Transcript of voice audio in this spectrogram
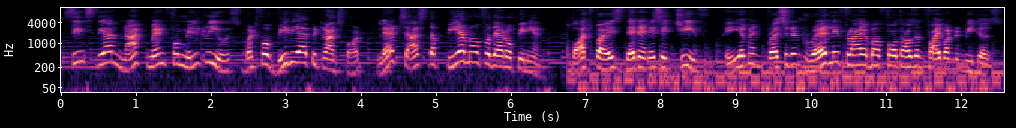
Since they are not meant for military use but for VVIP transport, let's ask the PMO for their opinion. Vajpayee's then NSA chief, PM and President rarely fly above 4500 meters.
